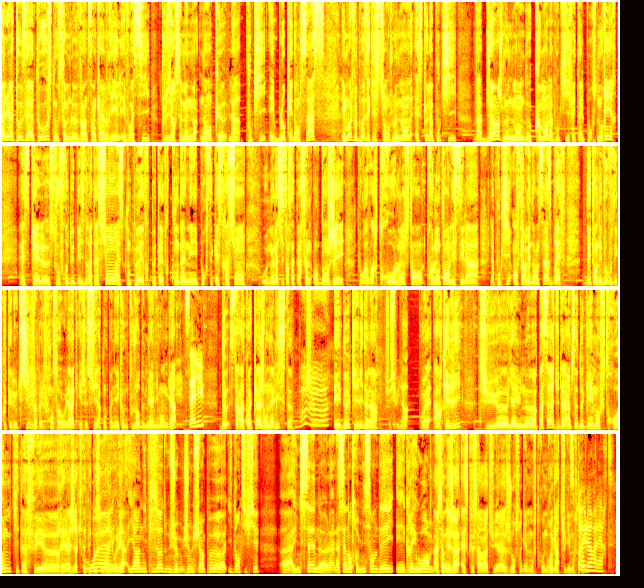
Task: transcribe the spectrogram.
Salut à toutes et à tous, nous sommes le 25 avril et voici plusieurs semaines maintenant que la Pookie est bloquée dans le sas. Et moi je me pose des questions, je me demande est-ce que la Pookie va bien? Je me demande comment la Pookie fait-elle pour se nourrir? Est-ce qu'elle souffre de déshydratation? Est-ce qu'on peut être peut-être condamné pour séquestration ou non-assistance à personne en danger pour avoir trop longtemps, trop longtemps laissé la, la Pookie enfermée dans le sas Bref, détendez-vous, vous écoutez le chip, je m'appelle François Oulac et je suis accompagné comme toujours de Mélanie Manga, Salut. de Sarah Kwaka, journaliste, Bonjour. et de Kevin Donna. Je suis là. Ouais, alors Kevin, tu, euh, il y a une, un passage du dernier épisode de Game of Thrones qui t'a fait euh, réagir, qui t'a fait doucement il rigoler. il y a un épisode où je, je me suis un peu euh, identifié euh, à une scène, euh, la, la scène entre Miss Sunday et Grey Worm. Attends savez- déjà, est-ce que Sarah, tu es à jour sur Game of Thrones? Regardes-tu Game of Thrones? Spoiler alerte.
